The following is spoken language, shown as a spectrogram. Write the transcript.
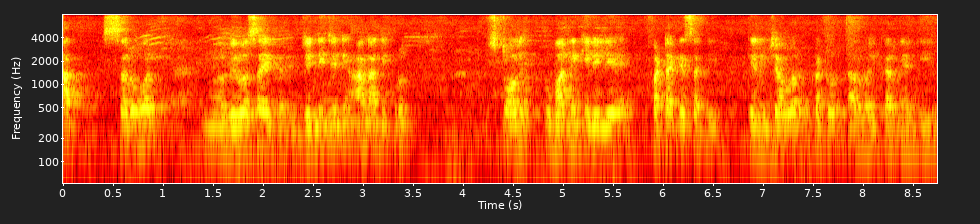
आत सर्व व्यवसाय व्यावसायिक ज्यांनी ज्यांनी अनधिकृत स्टॉल उभारणी केलेली आहे फटाक्यासाठी त्यांच्यावर कठोर कारवाई करण्यात येईल.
